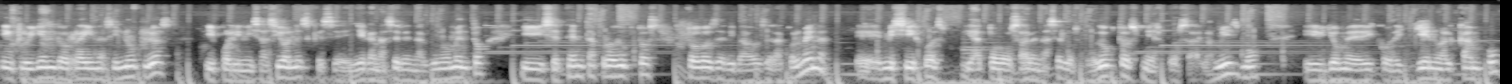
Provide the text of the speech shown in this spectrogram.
incluyendo reinas y núcleos y polinizaciones que se llegan a hacer en algún momento, y 70 productos, todos derivados de la colmena. Eh, mis hijos ya todos saben hacer los productos, mi esposa lo mismo, y yo me dedico de lleno al campo,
